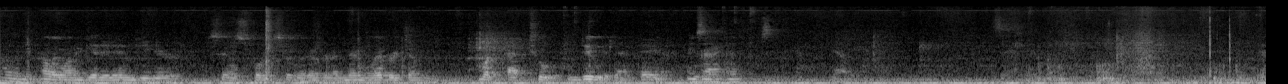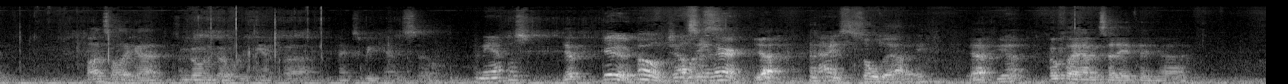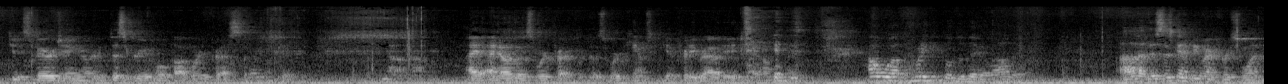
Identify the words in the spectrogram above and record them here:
Well, You probably want to get it into your Salesforce or whatever, and then leverage on what that tool can do with that data. Exactly. Yeah. Well, that's all I got. I'm going to WordCamp uh, next weekend, so. Minneapolis? Yep. Dude. Oh, jealous. I'll see you there. Yeah. Nice. Sold out, eh? Yeah. Yeah. Hopefully, I haven't said anything uh, too disparaging or disagreeable about WordPress. So I'm good. No, no. I, I know those WordPress, those WordCamps can get pretty rowdy. So. How, uh, how many people do they allow there? uh, this is going to be my first one.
